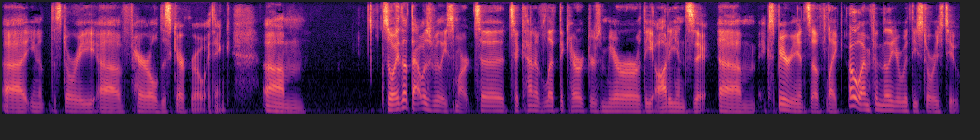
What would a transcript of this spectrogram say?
uh, you know, the story of Harold the Scarecrow. I think. Um, so I thought that was really smart to to kind of let the characters mirror the audience um, experience of like, oh, I'm familiar with these stories too.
